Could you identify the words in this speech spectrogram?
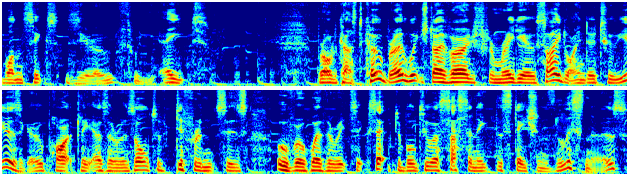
16038. Broadcast Cobra, which diverged from Radio Sidewinder two years ago partly as a result of differences over whether it's acceptable to assassinate the station's listeners,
